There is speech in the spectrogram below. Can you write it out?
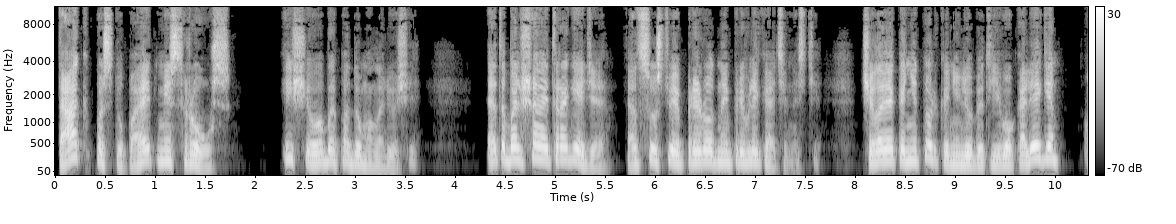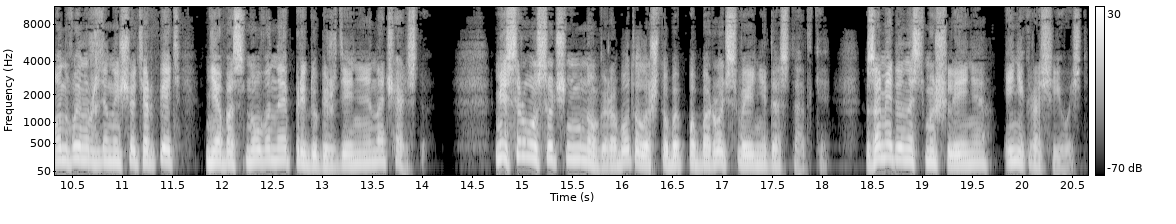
Так поступает мисс Роуз». «Еще бы», — подумала Люси. «Это большая трагедия, отсутствие природной привлекательности. Человека не только не любят его коллеги, он вынужден еще терпеть необоснованное предубеждение начальства. Мисс Роуз очень много работала, чтобы побороть свои недостатки. Замедленность мышления и некрасивость.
